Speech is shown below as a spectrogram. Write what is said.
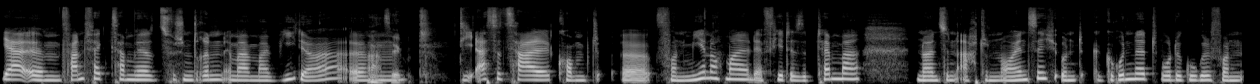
Ja, ähm, Fun Facts haben wir zwischendrin immer mal wieder. Ähm, ah, sehr gut. Die erste Zahl kommt äh, von mir nochmal, der 4. September 1998 und gegründet wurde Google von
